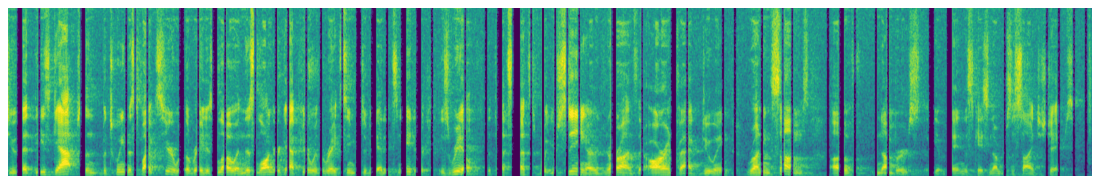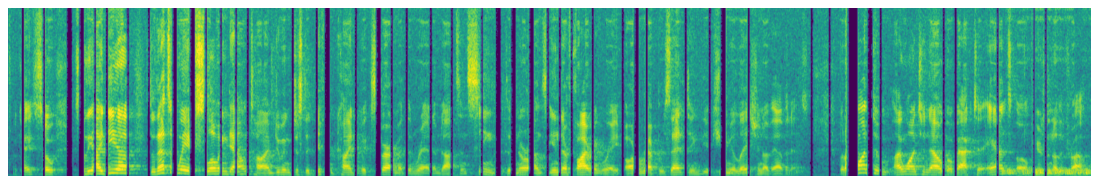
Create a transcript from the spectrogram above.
you that these gaps in between the spikes here where the rate is low and this longer gap here where the rate seems to be at its nadir is real. That that's, that's what you're seeing are neurons that are in fact doing running sums of numbers, in this case numbers assigned to shapes. Okay, so, so the idea, so that's a way of slowing down time, doing just a different kind of experiment than random dots and seeing that the neurons in their firing rate are representing the accumulation of evidence. But I want to, I want to now go back to Anne's, oh, here's another trial.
